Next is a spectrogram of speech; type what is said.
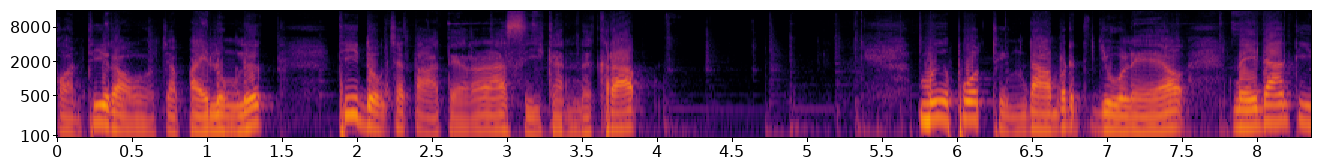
ก่อนที่เราจะไปลงลึกที่ดวงชะตาแต่ละราศีกันนะครับ เมื่อพูดถึงดาวมฤตยูแล้ว ในด้านที่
